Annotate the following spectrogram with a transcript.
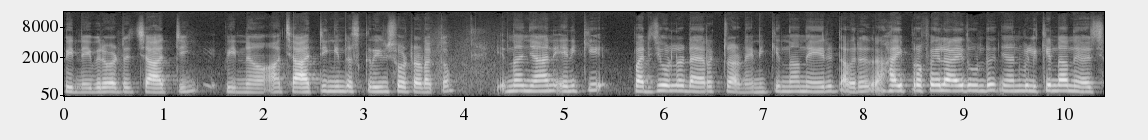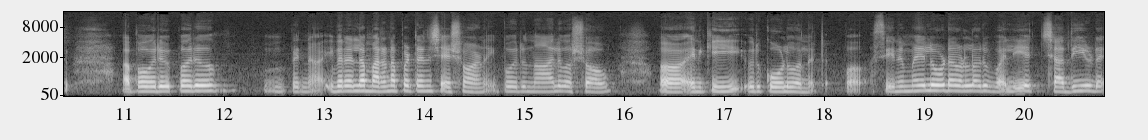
പിന്നെ ഇവരുമായിട്ട് ചാറ്റിങ് പിന്നെ ആ ചാറ്റിങ്ങിന്റെ സ്ക്രീൻഷോട്ട് അടക്കം. എന്നാൽ ഞാൻ എനിക്ക് പരിചയമുള്ള ഡയറക്ടറാണ്. എനിക്കിന്നാ നേരിട്ട് അവർ ഹൈ പ്രൊഫൈൽ ആയതുകൊണ്ട് ഞാൻ വിളിക്കണ്ടെന്ന് വിചാരിച്ചു. അപ്പോൾ ഒരു ഇപ്പോൾ ഒരു പിന്നെ ഇവരെല്ലാം മരണപ്പെട്ടതിന് ശേഷമാണ്. ഇപ്പോൾ ഒരു നാല് വർഷമാവും എനിക്ക് ഈ ഒരു കോൾ വന്നിട്ട്. അപ്പോൾ സിനിമയിലൂടെ ഉള്ള ഒരു വലിയ ചതിയുടെ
